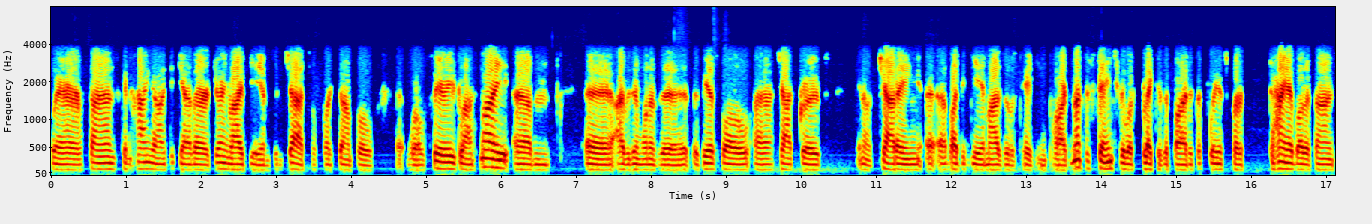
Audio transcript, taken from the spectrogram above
where fans can hang out together during live games and chat. So, for example, World Series last night, um, uh, I was in one of the, the baseball uh, chat groups, you know, chatting uh, about the game as it was taking part. And that's essentially what Flick is about. It's a place for to hang out with other fans,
